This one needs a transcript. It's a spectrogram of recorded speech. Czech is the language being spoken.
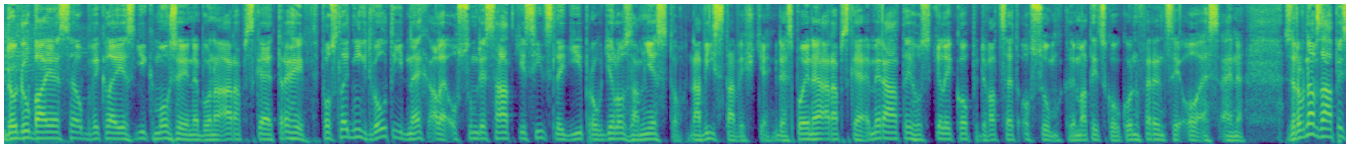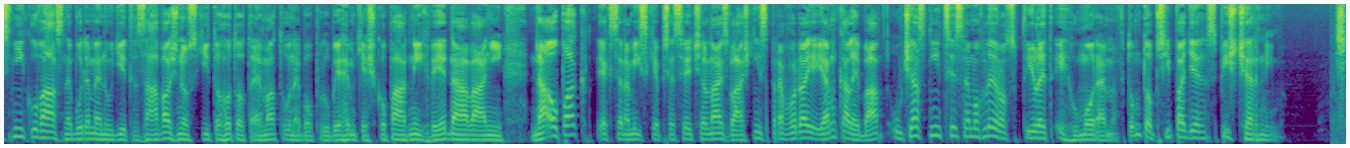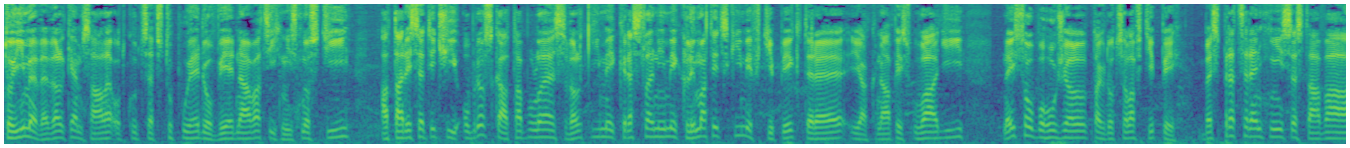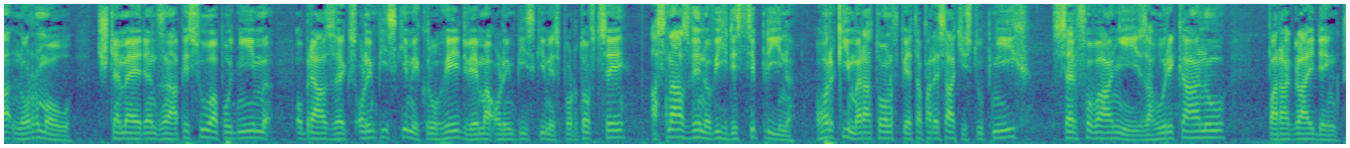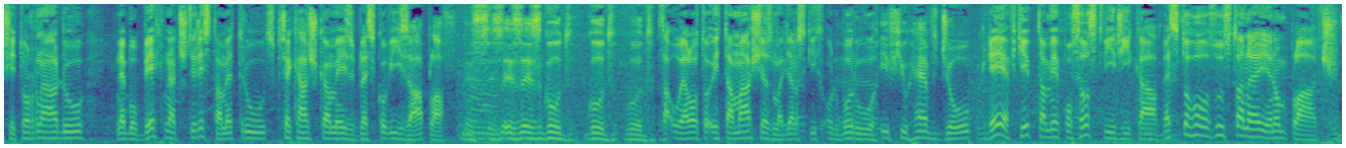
Do Dubaje se obvykle jezdí k moři nebo na arabské trhy. V posledních dvou týdnech ale 80 tisíc lidí proudilo za město, na výstaviště, kde Spojené arabské emiráty hostili COP28, klimatickou konferenci OSN. Zrovna v zápisníku vás nebudeme nudit závažností tohoto tématu nebo průběhem těžkopádných vyjednávání. Naopak, jak se na místě přesvědčil náš zvláštní zpravodaj Jan Kaliba, účastníci se mohli rozptýlit i humorem, v tomto případě spíš černým. Stojíme ve velkém sále, odkud se vstupuje do vyjednávacích místností a tady se tyčí obrovská tabule s velkými kreslenými klimatickými vtipy, které, jak nápis uvádí, nejsou bohužel tak docela vtipy. Bezprecedentní se stává normou. Čteme jeden z nápisů a pod ním obrázek s olympijskými kruhy, dvěma olympijskými sportovci a s názvy nových disciplín. Horký maraton v 55 stupních, surfování za hurikánu, paragliding při tornádu nebo běh na 400 metrů s překážkami z bleskových záplav. It's, it's, it's good, good, good. Zaujalo to i Tamáše z maďarských odborů. If you have joke, Kde je vtip, tam je poselství, říká. Bez toho zůstane jenom pláč.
